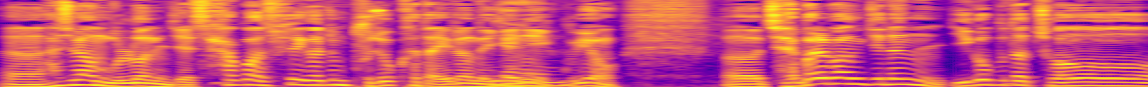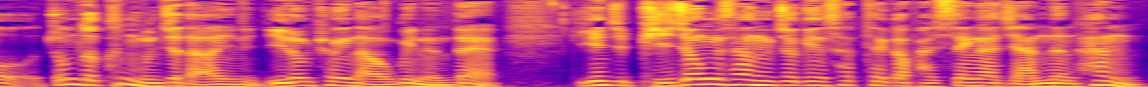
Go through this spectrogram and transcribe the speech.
어, 하지만 물론 이제 사과 수위가 좀 부족하다 이런 의견이 네. 있고요. 어, 재발 방지는 이거보다 저 좀 더 큰 문제다 이런 평이 나오고 있는데 이게 이제 비정상적인 사태가 발생하지 않는 한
